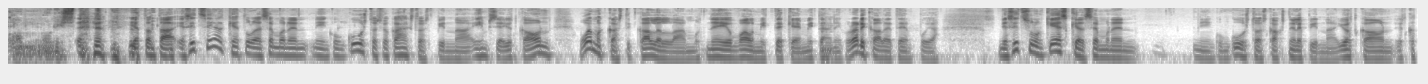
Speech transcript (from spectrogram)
Kommunistit. ja tota, ja sitten sen jälkeen tulee semmoinen niin 16-18 pinnaa ihmisiä, jotka on voimakkaasti kallellaan, mutta ne ei ole valmiit tekemään mitään mm. niin kuin radikaaleja temppuja. Ja sitten sulla on keskellä semmoinen niin kuin 16-24 pinnaa, jotka, on, jotka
